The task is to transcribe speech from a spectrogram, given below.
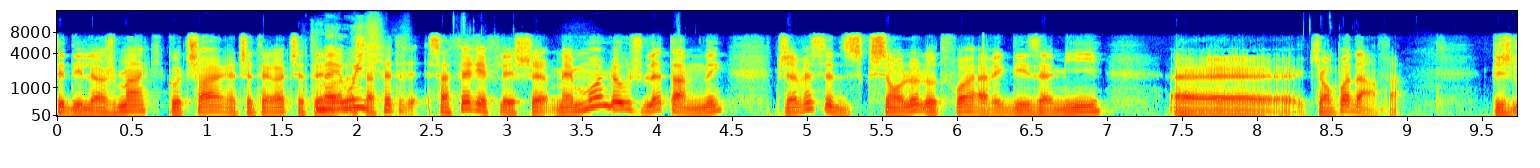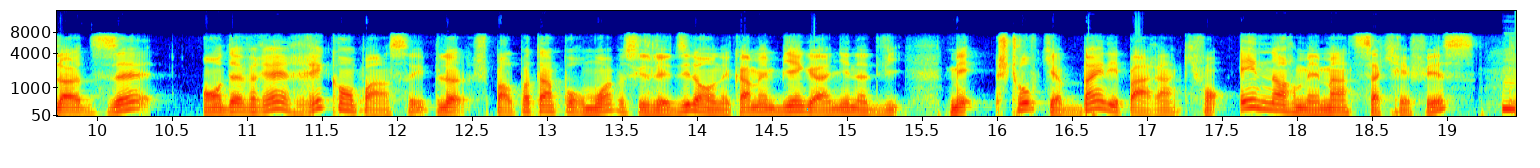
des logements qui coûtent cher, etc., etc. Ben ça, fait, ça fait réfléchir. Mais moi, là où je voulais t'amener, j'avais cette discussion-là l'autre fois avec des amis euh, qui n'ont pas d'enfants. Puis je leur disais, on devrait récompenser, puis là, je parle pas tant pour moi, parce que je l'ai dit, là, on a quand même bien gagné notre vie, mais je trouve qu'il y a bien des parents qui font énormément de sacrifices, hmm.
